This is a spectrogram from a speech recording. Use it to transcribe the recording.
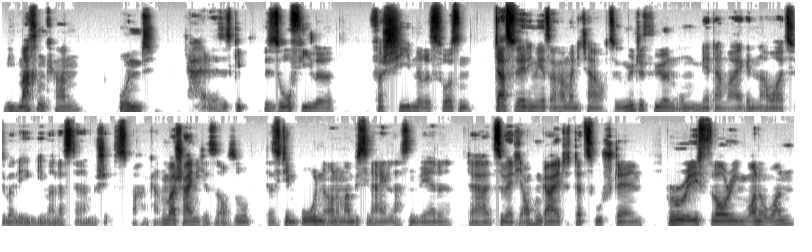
wie machen kann. Und ja, es gibt so viele verschiedene Ressourcen, das werde ich mir jetzt einfach mal die Tage auch zu Gemüte führen, um mir da mal genauer zu überlegen, wie man das dann am geschicktesten machen kann. Und wahrscheinlich ist es auch so, dass ich den Boden auch noch mal ein bisschen einlassen werde. Dazu werde ich auch einen Guide dazu stellen. Brewery Flooring 101,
